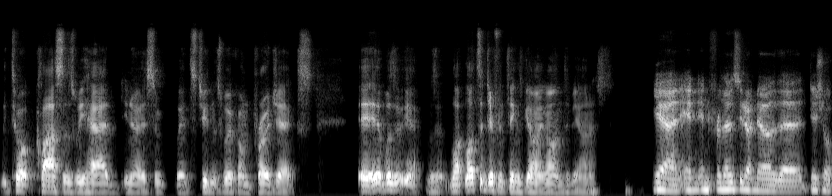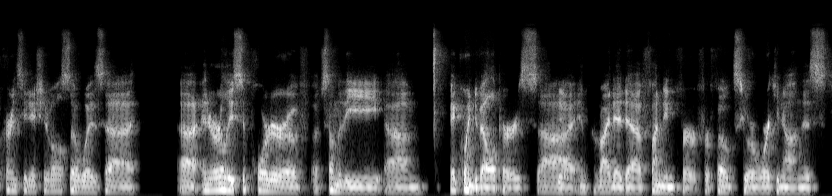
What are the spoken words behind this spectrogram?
we taught classes we had you know some we had students work on projects. It, it was yeah it was lots of different things going on to be honest. Yeah and, and for those who don't know the digital currency initiative also was uh, uh, an early supporter of, of some of the um, Bitcoin developers uh, yeah. and provided uh, funding for, for folks who are working on this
